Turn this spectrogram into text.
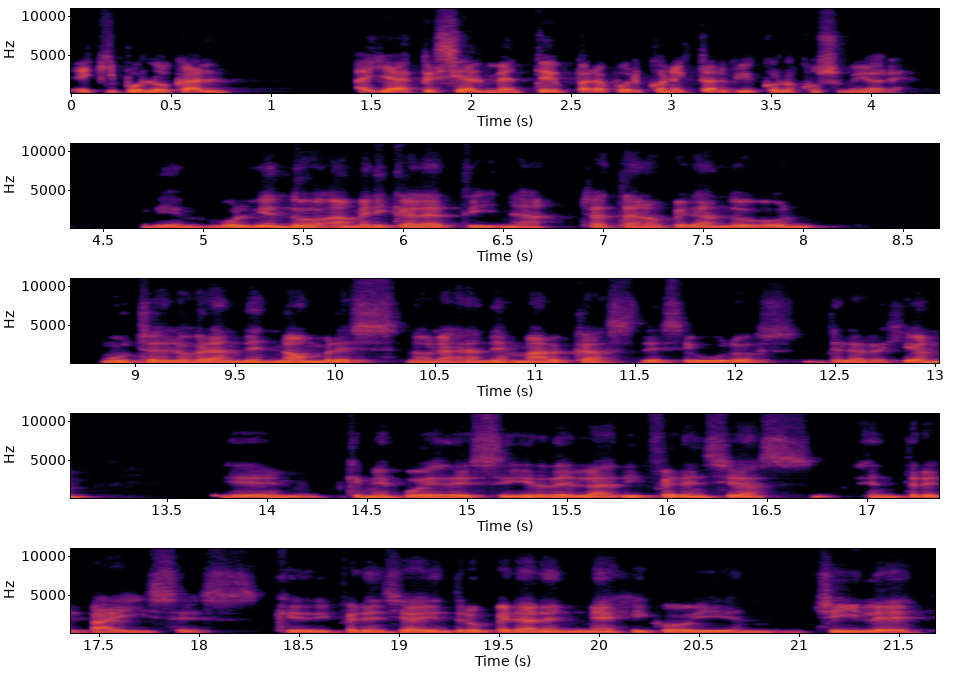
equipo local allá especialmente para poder conectar bien con los consumidores. Bien, volviendo a América Latina, ya están operando con muchos de los grandes nombres, ¿no? las grandes marcas de seguros de la región. Eh, ¿Qué me puedes decir de las diferencias entre países? ¿Qué diferencia hay entre operar en México y en Chile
